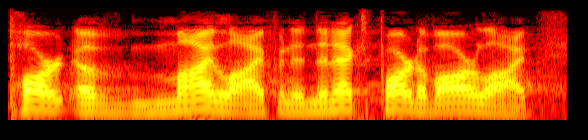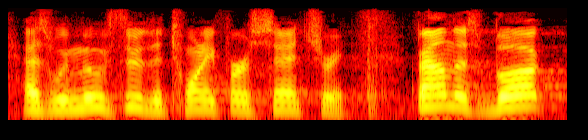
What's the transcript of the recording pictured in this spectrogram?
part of my life and in the next part of our life as we move through the 21st century? Found this book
